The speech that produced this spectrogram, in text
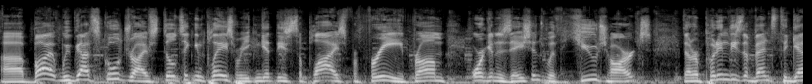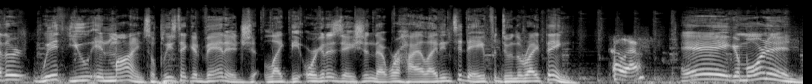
Uh, but we've got school drives still taking place where you can get these supplies for free from organizations with huge hearts that are putting these events together with you in mind. So please take advantage, like the organization that we're highlighting today for doing the right thing. Hello. Hey, good morning.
